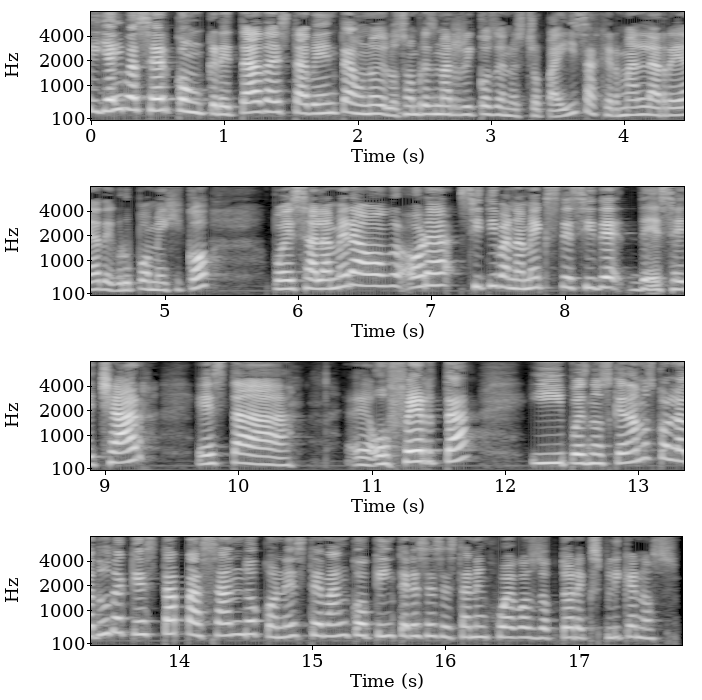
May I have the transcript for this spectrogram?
que ya iba a ser concretada esta venta a uno de los hombres más ricos de nuestro país, a Germán Larrea de Grupo México, pues a la mera hora Citi Banamex decide desechar esta eh, oferta y pues nos quedamos con la duda, ¿qué está pasando con este banco? ¿Qué intereses están en juegos, doctor? Explíquenos.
